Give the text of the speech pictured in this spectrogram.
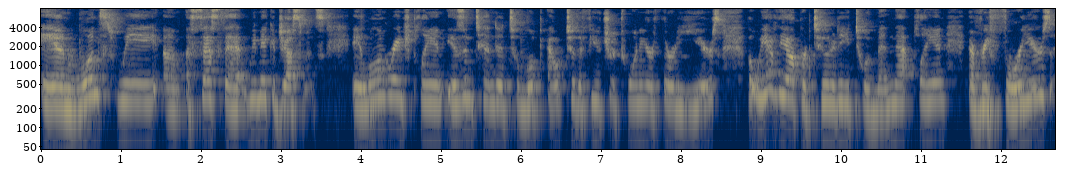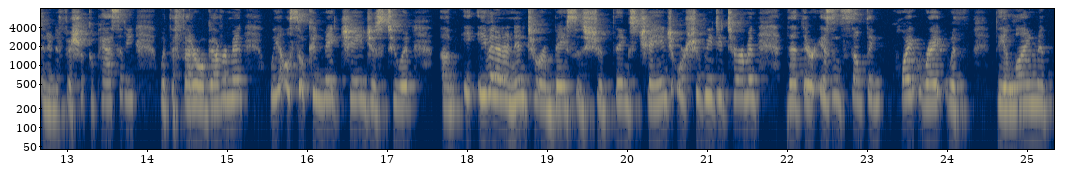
And once we um, assess that, we make adjustments. A long range plan is intended to look out to the future 20 or 30 years, but we have the opportunity to amend that plan every four years in an official capacity with the federal government. We also can make changes to it um, even on an interim basis should things change, or should we determine that there isn't something quite right with the alignment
